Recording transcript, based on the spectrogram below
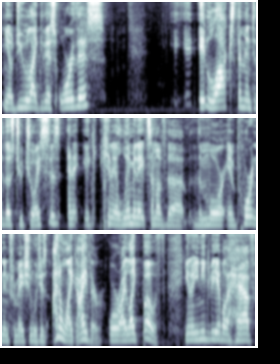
you know, "Do you like this or this?" It, it, locks them into those two choices and it, it, can eliminate some of the the more important information which is i don't like either or i like both you know you need to be able to have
